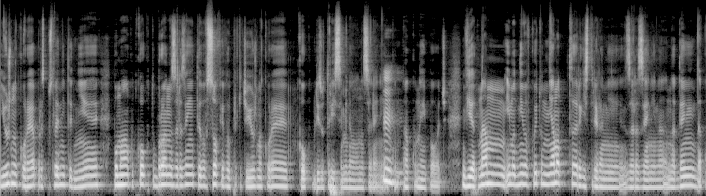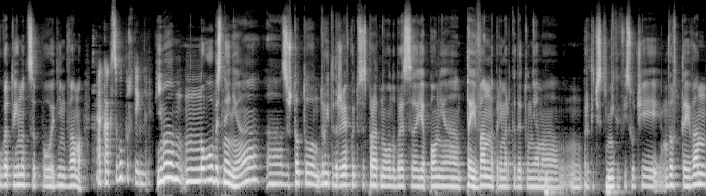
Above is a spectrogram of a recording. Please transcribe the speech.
Южна Корея през последните дни е по-малко, отколкото броя на заразените в София, въпреки че Южна Корея е колко близо 30 милиона население, mm-hmm. ако, ако не и повече повече. Виетнам има дни, в които нямат регистрирани заразени на, на ден, а когато имат са по един-двама. А как са го постигнали? Има много обяснения, защото другите държави, в които се справят много добре са Япония, Тайван, например, където няма практически никакви случаи. В Тайван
